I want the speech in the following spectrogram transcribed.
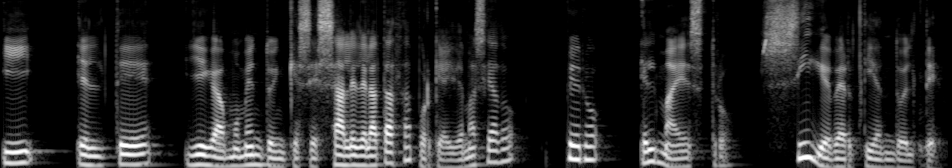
y el té llega a un momento en que se sale de la taza porque hay demasiado, pero el maestro sigue vertiendo el té.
